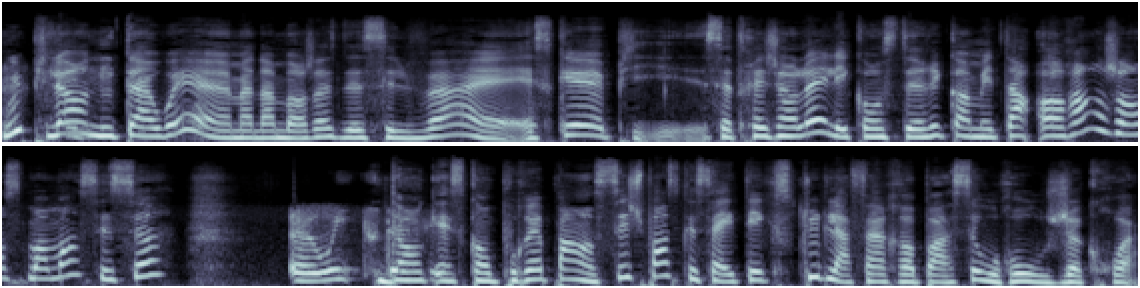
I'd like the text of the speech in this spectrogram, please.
Oui, puis là, en Outaouais, euh, Madame Borges de Silva, est-ce que puis cette région-là, elle est considérée comme étant orange en ce moment, c'est ça? Euh, oui, tout Donc, est-ce qu'on pourrait penser, je pense que ça a été exclu de la faire repasser au rouge, je crois.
